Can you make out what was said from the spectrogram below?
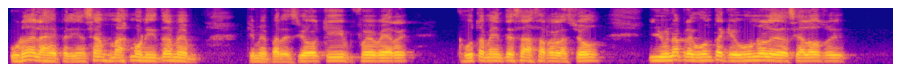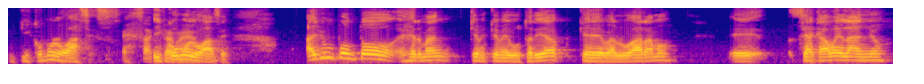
una de las experiencias más bonitas que me pareció aquí fue ver justamente esa, relación y una pregunta que uno le decía al otro, ¿y cómo lo haces? ¿Y cómo lo haces? Hay un punto, Germán, que, me gustaría que evaluáramos. Eh, se acaba el año.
